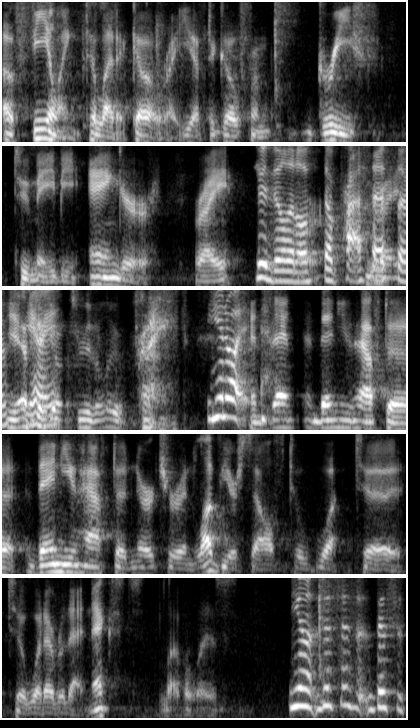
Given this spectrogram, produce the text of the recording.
of feeling to let it go right you have to go from grief to maybe anger right through the little or, the process right? of you have yeah, to right. go through the loop right you know and then and then you have to then you have to nurture and love yourself to what to to whatever that next level is. You know this is this is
